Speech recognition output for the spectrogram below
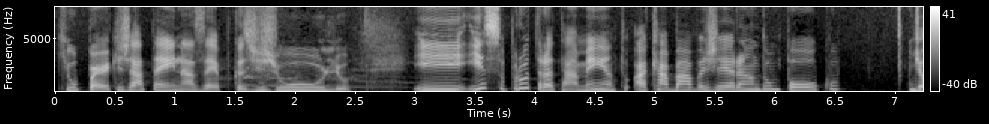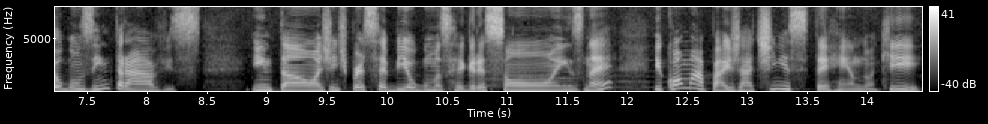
que o parque já tem nas épocas de julho. E isso para o tratamento acabava gerando um pouco de alguns entraves. Então a gente percebia algumas regressões, né? E como a PAI já tinha esse terreno aqui,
